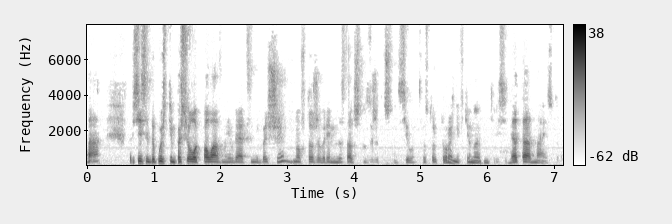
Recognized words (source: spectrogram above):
да. То есть если, допустим, поселок Палазно является небольшим, но в то же время достаточно зажиточной силой инфраструктуры нефтяной внутри себя, это одна история.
